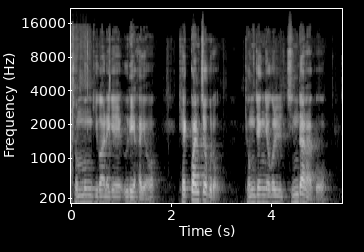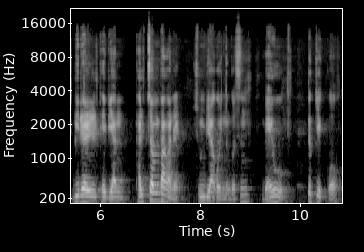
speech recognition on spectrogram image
전문기관에게 의뢰하여 객관적으로 경쟁력을 진단하고 미래를 대비한 발전 방안을 준비하고 있는 것은 매우 뜻깊고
